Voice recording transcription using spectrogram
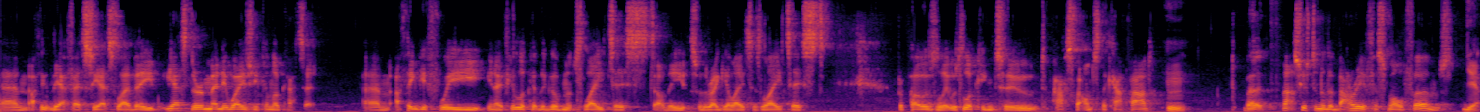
Um, I think the FSCS levy, yes, there are many ways you can look at it. Um, I think if we, you know, if you look at the government's latest or the so the regulator's latest proposal, it was looking to to pass that onto the CapAd. Mm. But that's just another barrier for small firms. Yeah,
